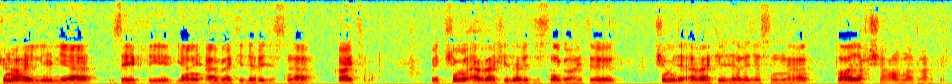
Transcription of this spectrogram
günah eləyə-eləyə zəifləyir, yəni əvvəlki dərəcəsinə qayıtmır. Və kimi əvvəlki dərəcəsinə qayıdır, kimi də əvvəlki dərəcəsindən daha yaxşı halına qayıdır.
